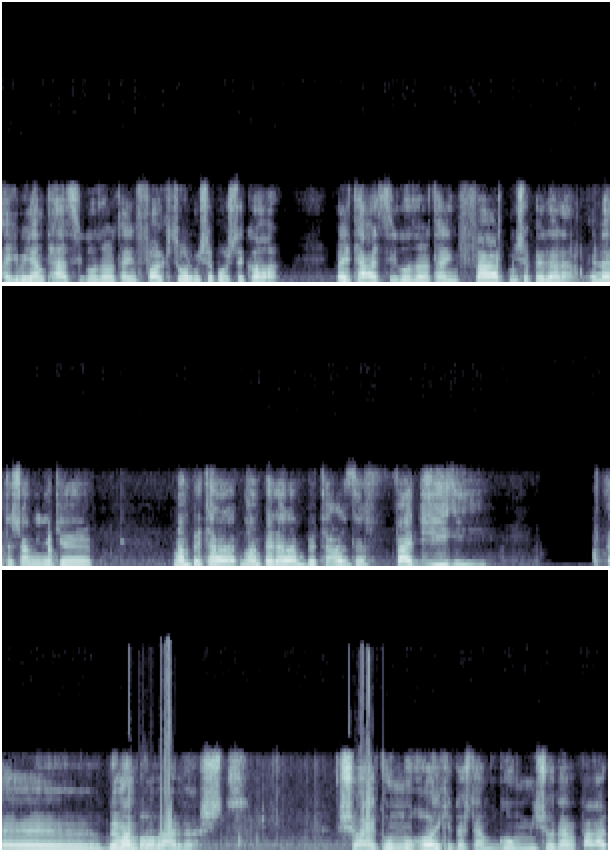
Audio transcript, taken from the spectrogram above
اگه بگم تاثیرگذارترین فاکتور میشه پشت کار. ولی تاثیرگذارترین فرد میشه پدرم. علتش هم اینه که من بتر... من پدرم به طرز فجیعی به من باور داشت. شاید اون موقعی که داشتم گم می شدم فقط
